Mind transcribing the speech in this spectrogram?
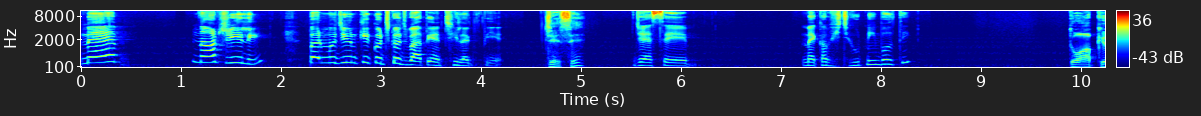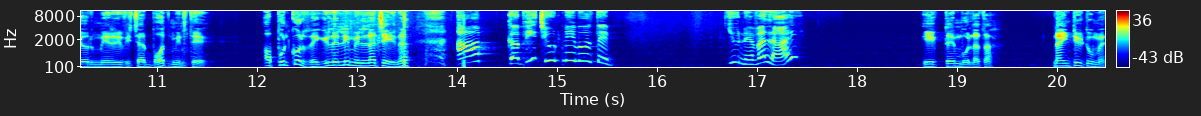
मैं नॉट रियली really, पर मुझे उनकी कुछ कुछ बातें अच्छी लगती हैं। जैसे? जैसे मैं कभी झूठ नहीं बोलती। तो आपके और मेरे विचार बहुत मिलते हैं। अपन को रेगुलरली मिलना चाहिए ना। आप कभी झूठ नहीं बोलते। यू नेवर लाई एक टाइम बोला था 92 में।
